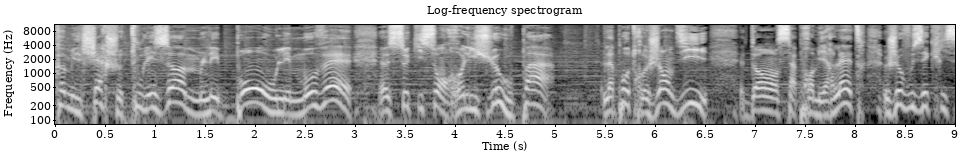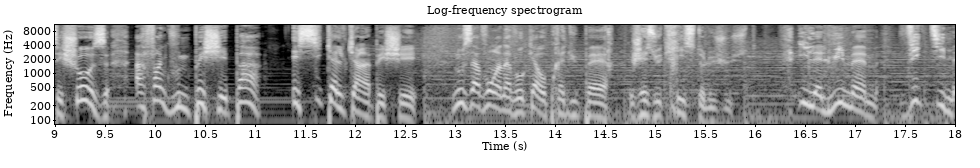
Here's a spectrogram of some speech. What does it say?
comme il cherche tous les hommes, les bons ou les mauvais, ceux qui sont religieux ou pas. L'apôtre Jean dit dans sa première lettre, Je vous écris ces choses afin que vous ne péchiez pas. Et si quelqu'un a péché, nous avons un avocat auprès du Père, Jésus-Christ le juste. Il est lui-même victime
